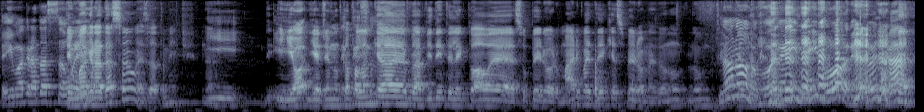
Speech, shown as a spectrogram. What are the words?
tem uma gradação Tem uma aí. gradação, exatamente. né? E, E, e a gente não Tem tá falando que a, a vida intelectual é superior. O Mário vai dizer que é superior, mas eu não... Não, Não, não, não vou nem, nem vou, nem vou entrar.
